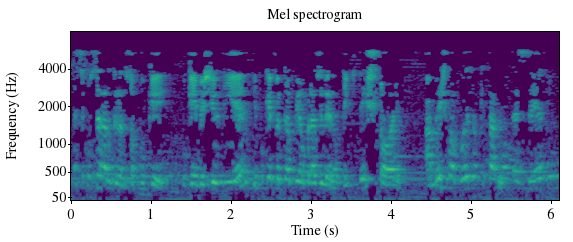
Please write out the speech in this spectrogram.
Vai ser considerado grande só por quê? Porque investiu dinheiro e porque foi campeão brasileiro. Tem que ter história. A mesma coisa que está acontecendo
